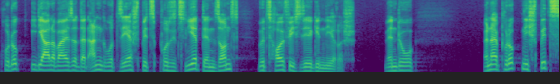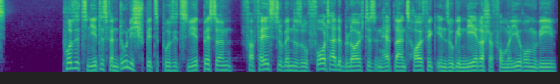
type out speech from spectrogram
Produkt idealerweise, dein Angebot sehr spitz positioniert, denn sonst wird es häufig sehr generisch. Wenn du, wenn dein Produkt nicht spitz positioniert ist, wenn du nicht spitz positioniert bist, dann verfällst du, wenn du so Vorteile beleuchtest in Headlines, häufig in so generische Formulierungen wie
